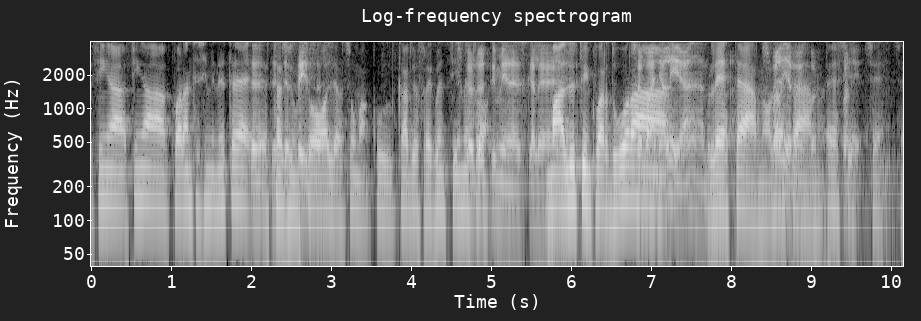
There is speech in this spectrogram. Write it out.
fino a, fino a 46 minuti eh, un gestisci. soglia, insomma, col cardiofrequenzimetro. le ultime dice che le... Ma l'ultima quarta d'ora Se bagna lì, eh? l'è eterno, il eterno. Eh sì, sì, sì.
